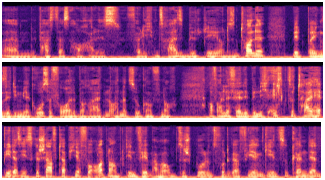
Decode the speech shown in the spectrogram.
ähm, passt das auch alles völlig ins Reisebudget. Und es sind tolle Mitbringsel, die mir große Freude bereiten, auch in der Zukunft noch. Auf alle Fälle bin ich echt total happy, dass ich es geschafft habe, hier vor Ort noch mit den Film einmal umzuspulen und fotografieren gehen zu können. Denn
